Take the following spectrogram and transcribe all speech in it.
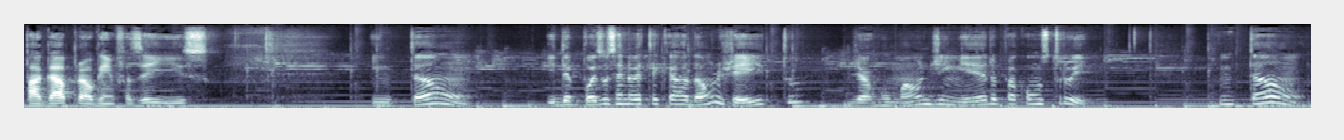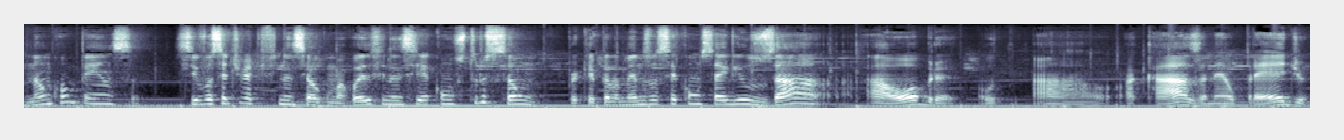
pagar para alguém fazer isso. Então, e depois você ainda vai ter que arrumar um jeito de arrumar um dinheiro para construir. Então, não compensa. Se você tiver que financiar alguma coisa, financie a construção, porque pelo menos você consegue usar a obra, a, a casa, né, o prédio,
